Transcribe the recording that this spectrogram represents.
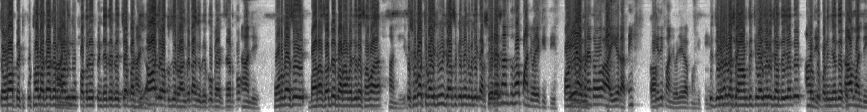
ਚੌੜਾ ਪਿੱਠ ਪੁੱਠਾ ਲੱਗਾ ਕਰਮਾਲੀ ਨੂੰ ਪਤਲੇ ਪਿੰਡੇ ਦੇ ਵਿੱਚ ਆ। ਬਾਕੀ ਹਾਂਜੀ। ਆ ਜਿਹੜਾ ਤੁਸੀਂ ਰੰਗ ਢੰਗ ਵੇਖੋ ਬੈਕ ਸਾਈਡ ਤੋਂ। ਹਾਂਜੀ। ਹੁਣ ਵੈਸੇ 12 12:30 ਵਜੇ ਦਾ ਸਮਾਂ ਹੈ। ਹਾਂਜੀ। ਤੇ ਸਵੇਰ ਚਵਾਈ ਚੂਈ ਜੱਸ ਕਿੰਨੇ ਕੁ ਵਜੇ ਕਰਦੇ ਸਵੇਰੇ ਸੰਧੂ ਸਾਹਿਬ 5 ਵਜੇ ਕੀਤੀ ਹੈ। ਪੰਜ ਇਹ ਵਜੇ। ਆਪਣੇ ਤੋਂ ਆਈ ਹੈ ਰਾਤੀ। ਇਹਦੀ 5 ਵਜੇ ਆਪਾਂ ਕੀਤੀ ਤੇ ਜਿਵੇਂ ਜਿਵੇਂ ਸ਼ਾਮ ਦੀ ਚਵਾਈ ਵਾਲੇ ਜਾਂਦੇ ਜਾਂਦੇ ਹਾਂਜੀ। ਬਿਲਕੁਲ ਬਣੀ ਜਾਂਦੇ ਆ ਆ ਬੰਦੀ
